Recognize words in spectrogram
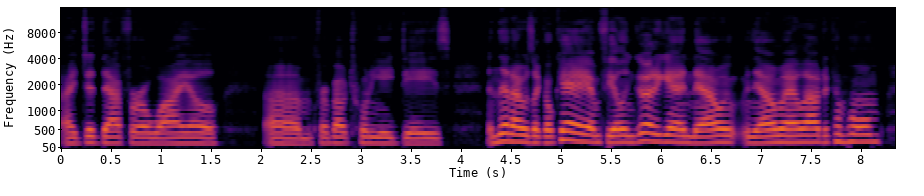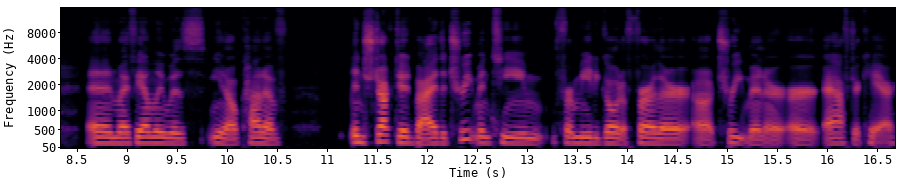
I did that for a while, um, for about 28 days. And then I was like, okay, I'm feeling good again. Now, now am I allowed to come home? And my family was, you know, kind of instructed by the treatment team for me to go to further uh, treatment or, or aftercare.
